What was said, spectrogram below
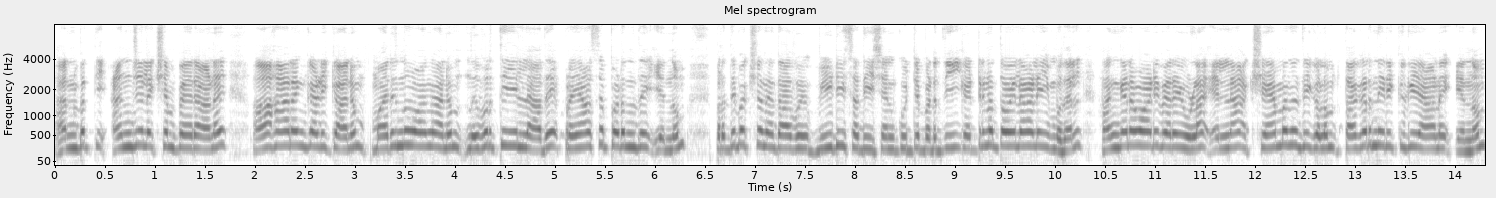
അൻപത്തി അഞ്ച് ലക്ഷം പേരാണ് ആഹാരം കഴിക്കാനും മരുന്ന് വാങ്ങാനും നിവൃത്തിയില്ലാതെ പ്രയാസപ്പെടുന്നത് എന്നും പ്രതിപക്ഷ നേതാവ് വി ഡി സതീശൻ കുറ്റപ്പെടുത്തി. കെട്ടിട തൊഴിലാളി മുതൽ അംഗനവാടി വരെയുള്ള എല്ലാ ക്ഷേമനിധികളും തകർന്നിരിക്കുകയാണ് എന്നും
